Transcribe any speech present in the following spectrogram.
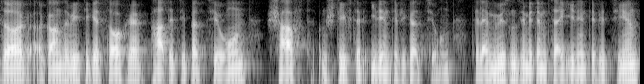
sage, eine ganz wichtige Sache, Partizipation schafft und stiftet Identifikation. Die Leute müssen sich mit dem Zeug identifizieren.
